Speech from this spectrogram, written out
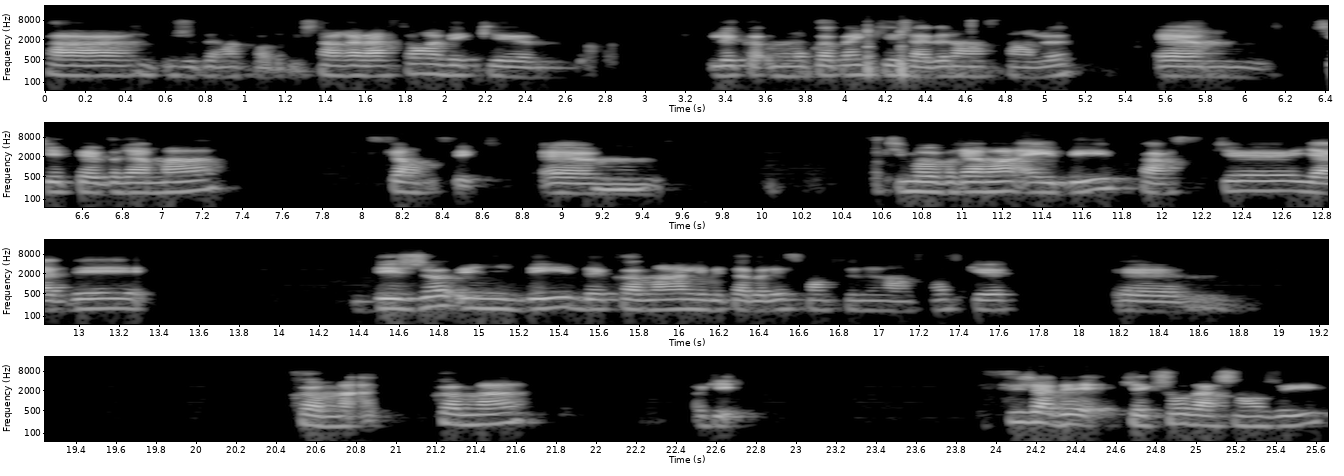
par, je veux encadrée, j'étais en relation avec euh, le, mon copain que j'avais dans ce temps-là, euh, qui était vraiment scientifique. Euh, mm. Ce qui m'a vraiment aidée parce qu'il y avait déjà une idée de comment les métabolismes fonctionnaient dans le sens que comment, comment, OK, si j'avais quelque chose à changer,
